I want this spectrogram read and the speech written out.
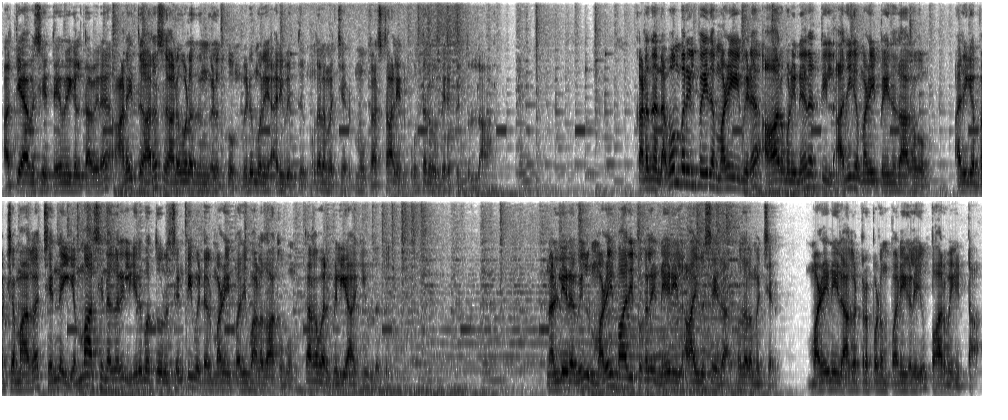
அத்தியாவசிய தேவைகள் தவிர அனைத்து அரசு அலுவலகங்களுக்கும் விடுமுறை அறிவித்து முதலமைச்சர் மு க ஸ்டாலின் உத்தரவு பிறப்பித்துள்ளார். கடந்த நவம்பரில் பெய்த மழையை விட ஆறு மணி நேரத்தில் அதிக மழை பெய்ததாகவும் அதிகபட்சமாக சென்னை எம்ஆர்சி நகரில் இருபத்தோரு சென்டிமீட்டர் மழை பதிவானதாகவும் தகவல் வெளியாகியுள்ளது. நள்ளிரவில் மழை பாதிப்புகளை நேரில் ஆய்வு செய்தார் முதலமைச்சர். மழைநீர் அகற்றப்படும் பணிகளையும் பார்வையிட்டார்.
